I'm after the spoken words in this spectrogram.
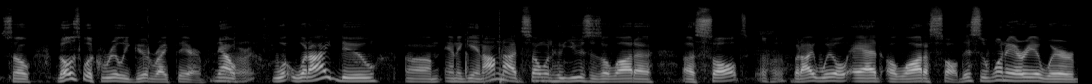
So those look really good right there. Now, right. what, what I do, um, and again, I'm not someone who uses a lot of uh, salt, Uh-huh. but I will add a lot of salt. This is one area where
